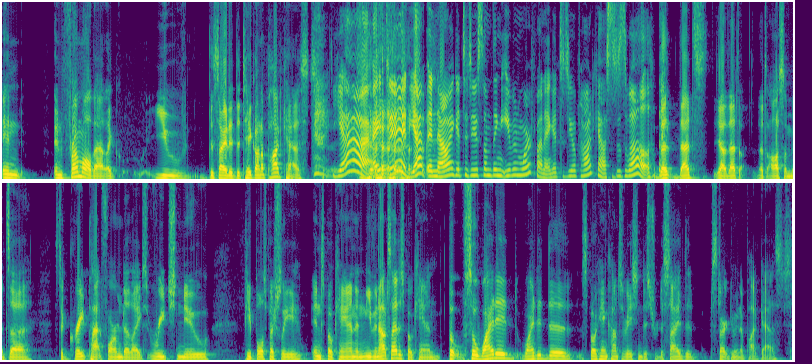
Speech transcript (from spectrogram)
and and from all that, like you decided to take on a podcast. Yeah, I did. yep. And now I get to do something even more fun. I get to do a podcast as well. That that's yeah, that's that's awesome. It's a it's a great platform to like reach new people, especially in Spokane and even outside of Spokane. But so why did why did the Spokane Conservation District decide to start doing a podcast?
